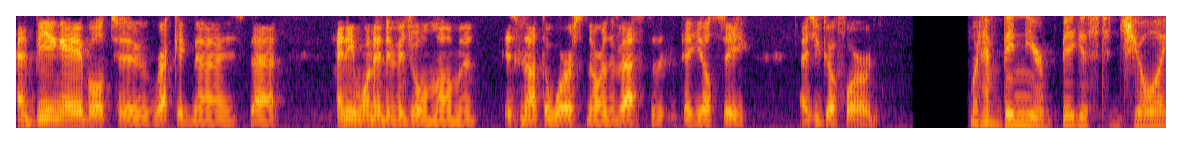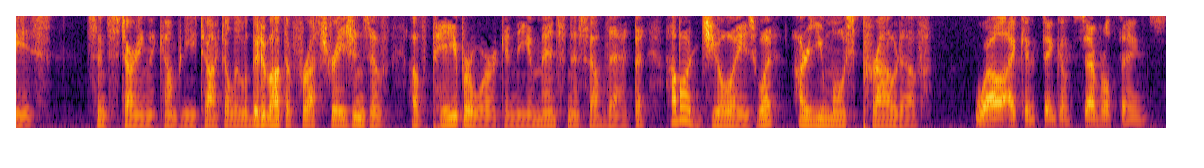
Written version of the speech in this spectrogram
And being able to recognize that any one individual moment is not the worst nor the best that you'll see as you go forward. What have been your biggest joys since starting the company. You talked a little bit about the frustrations of, of paperwork and the immenseness of that, but how about joys? What are you most proud of? Well, I can think of several things.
